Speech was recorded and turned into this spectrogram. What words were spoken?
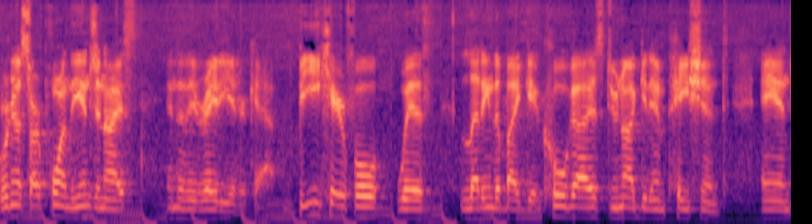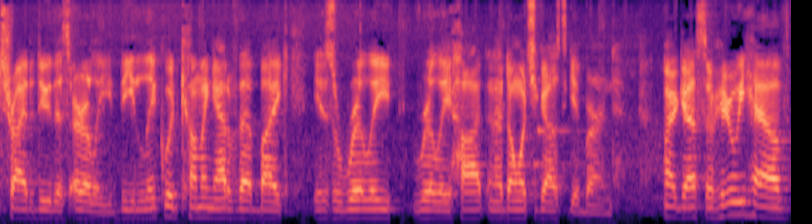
we're gonna start pouring the engine ice into the radiator cap. Be careful with letting the bike get cool, guys. Do not get impatient and try to do this early. The liquid coming out of that bike is really, really hot, and I don't want you guys to get burned. All right, guys. So here we have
